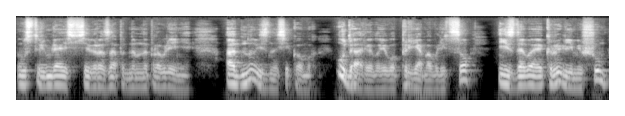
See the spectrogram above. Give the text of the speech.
устремляясь в северо-западном направлении. Одно из насекомых ударило его прямо в лицо, издавая крыльями шум,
